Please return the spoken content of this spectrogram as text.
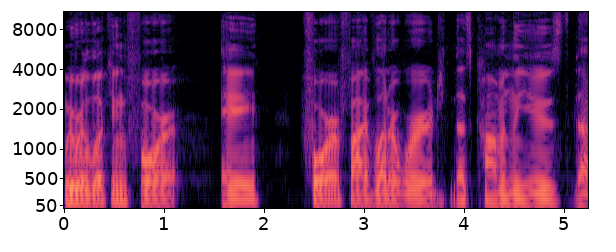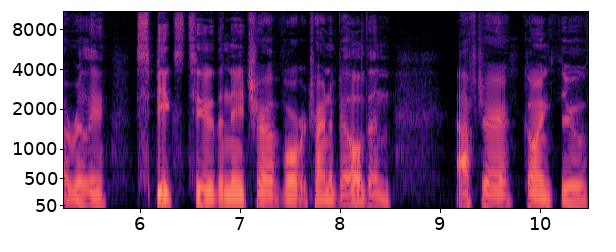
We were looking for a four or five letter word that's commonly used that really speaks to the nature of what we're trying to build. And after going through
